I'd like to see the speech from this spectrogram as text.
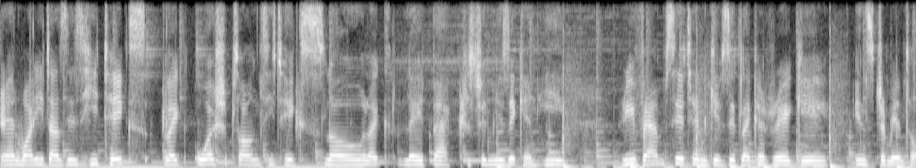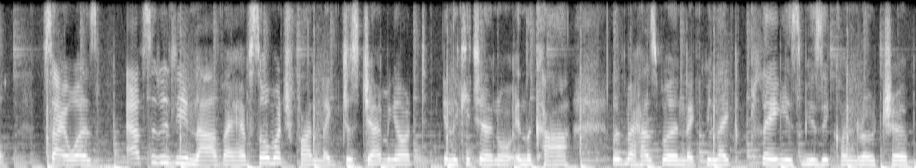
and what he does is he takes like worship songs he takes slow like laid back christian music and he revamps it and gives it like a reggae instrumental. So i was absolutely in love. I have so much fun like just jamming out in the kitchen or in the car with my husband. Like we like playing his music on road trip.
